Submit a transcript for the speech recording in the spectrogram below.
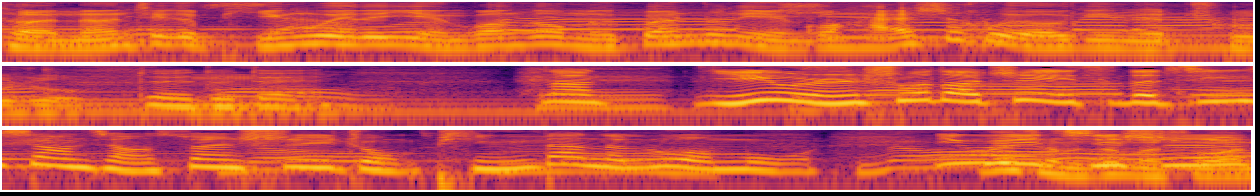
可能这个评委的眼光跟我们观众的眼光还是会有一定的出入。对对对。那也有人说到这一次的金像奖算是一种平淡的落幕，因为其实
